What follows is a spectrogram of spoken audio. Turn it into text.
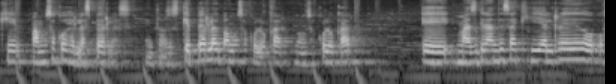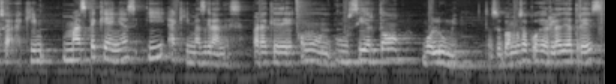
que vamos a coger las perlas. Entonces, ¿qué perlas vamos a colocar? Vamos a colocar eh, más grandes aquí alrededor, o sea, aquí más pequeñas y aquí más grandes, para que dé como un, cierto volumen. Entonces vamos a coger la de a 3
